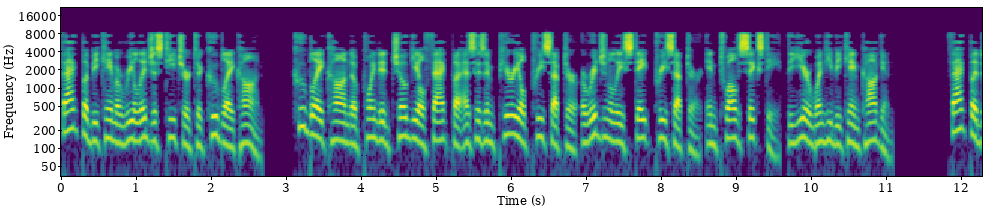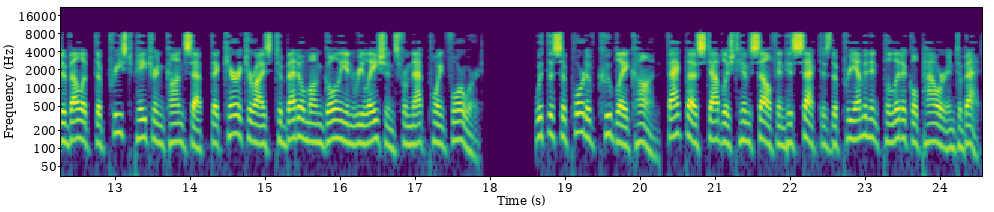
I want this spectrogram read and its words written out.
Phagpa became a religious teacher to Kublai Khan. Kublai Khan appointed Chogyal Phagpa as his imperial preceptor, originally state preceptor, in 1260, the year when he became Khagan. Phagpa developed the priest-patron concept that characterized Tibeto-Mongolian relations from that point forward. With the support of Kublai Khan, Phagpa established himself and his sect as the preeminent political power in Tibet.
